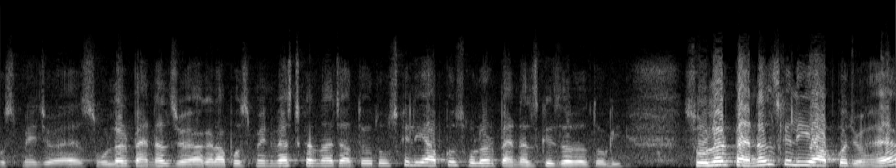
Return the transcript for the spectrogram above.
उसमें जो है सोलर पैनल्स जो है अगर आप उसमें इन्वेस्ट करना चाहते हो तो उसके लिए आपको सोलर पैनल्स की ज़रूरत होगी। सोलर पैनल्स के लिए आपको जो है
